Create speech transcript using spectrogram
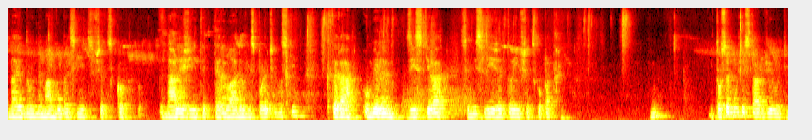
najednou nemám vůbec nic, všecko náleží teď teravádové společnosti, která omylem zjistila, si myslí, že to jí všecko patří. Hm? To se může stát v životě.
